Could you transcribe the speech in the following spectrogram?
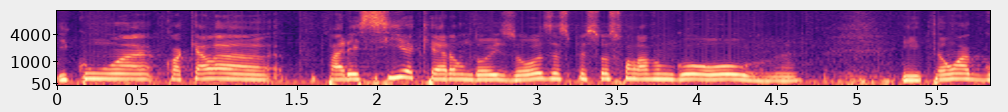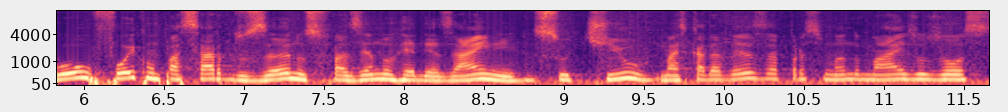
E com, a, com aquela. Parecia que eram dois Os, as pessoas falavam Gol, né? Então a Gol foi, com o passar dos anos, fazendo um redesign sutil, mas cada vez aproximando mais os Os.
